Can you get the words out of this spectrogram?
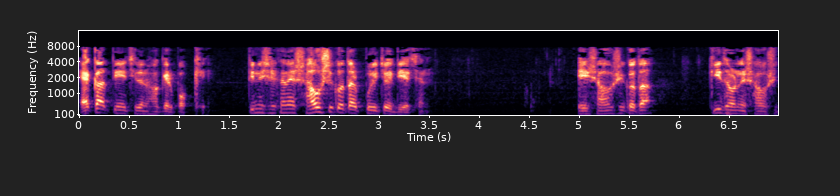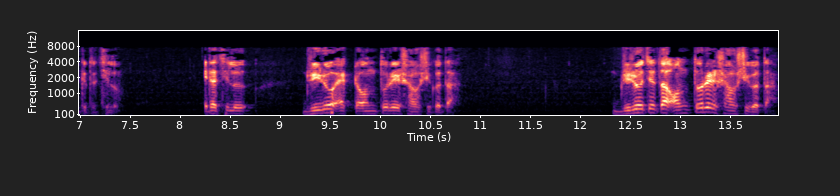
একা তিনি ছিলেন হকের পক্ষে। তিনি সেখানে সাহসিকতার পরিচয় দিয়েছেন। এই সাহসিকতা কি ধরনের সাহসিকতা ছিল? এটা ছিল দৃঢ় একটা অন্তরের সাহসিকতা। দৃঢ়চেতা অন্তরের সাহসিকতা।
